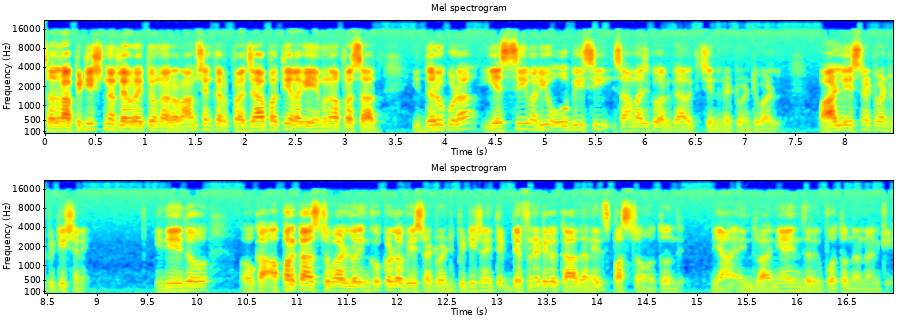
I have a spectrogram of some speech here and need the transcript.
సదరు ఆ పిటిషనర్లు ఎవరైతే ఉన్నారో రామశంకర్ ప్రజాపతి అలాగే యమునా ప్రసాద్ ఇద్దరు కూడా ఎస్సీ మరియు ఓబీసీ సామాజిక వర్గాలకు చెందినటువంటి వాళ్ళు. వాళ్ళు వేసినటువంటి పిటిషనే. ఇదేదో ఒక అప్పర్ కాస్ట్ వాళ్ళు ఇంకొకళ్ళు వేసినటువంటి పిటిషన్ అయితే డెఫినెట్గా కాదనేది స్పష్టం అవుతుంది. ఇందులో అన్యాయం జరిగిపోతుంది అనడానికి.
